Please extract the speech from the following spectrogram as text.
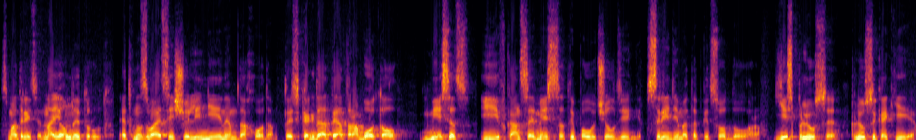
Смотрите, наемный труд. Это называется еще линейным доходом. То есть, когда ты отработал месяц и в конце месяца ты получил деньги. В среднем это 500 долларов. Есть плюсы. Плюсы какие?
